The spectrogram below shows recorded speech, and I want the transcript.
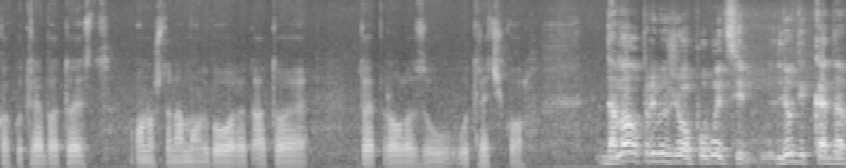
kako treba, to jest ono što nama odgovora, a to je, to je prolaz u, u treći kolo. Da malo približimo publici, ljudi kada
